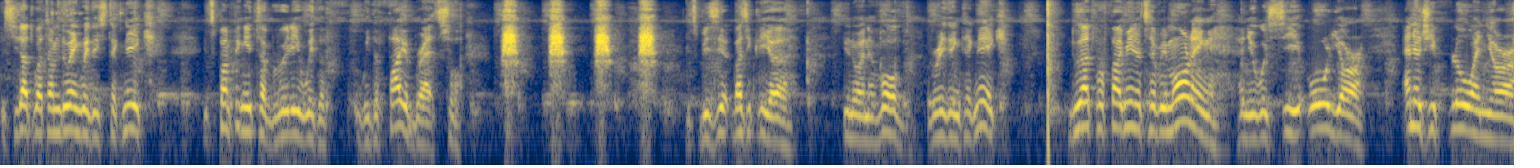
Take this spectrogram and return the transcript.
You see that what I'm doing with this technique? It's pumping it up really with a, with a fire breath. So it's basically a, you know, an evolved breathing technique. Do that for five minutes every morning and you will see all your energy flow and your,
